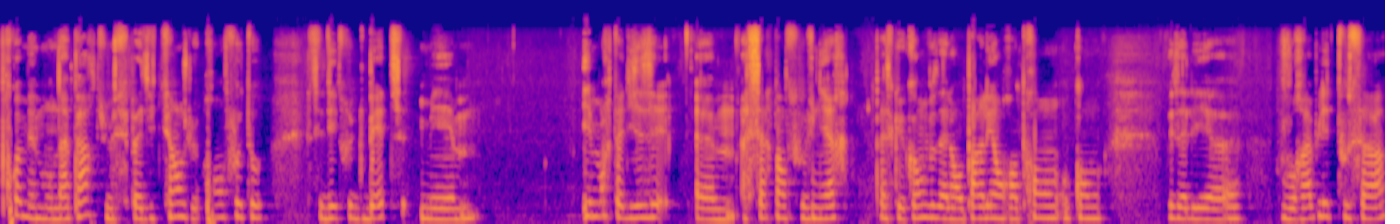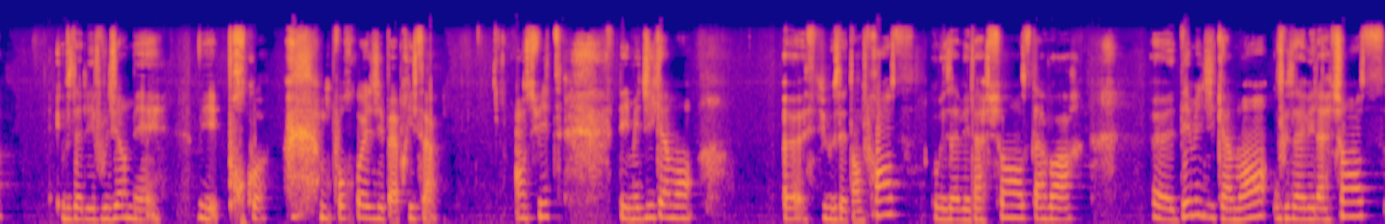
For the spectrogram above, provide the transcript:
Pourquoi même mon appart, je me suis pas dit tiens je le prends en photo. C'est des trucs bêtes, mais euh, immortaliser euh, certains souvenirs. Parce que quand vous allez en parler en rentrant ou quand vous allez euh, vous rappeler de tout ça, vous allez vous dire mais mais pourquoi? Pourquoi j'ai pas pris ça? Ensuite, les médicaments. Si vous êtes en France, vous avez la chance d'avoir euh, des médicaments, vous avez la chance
